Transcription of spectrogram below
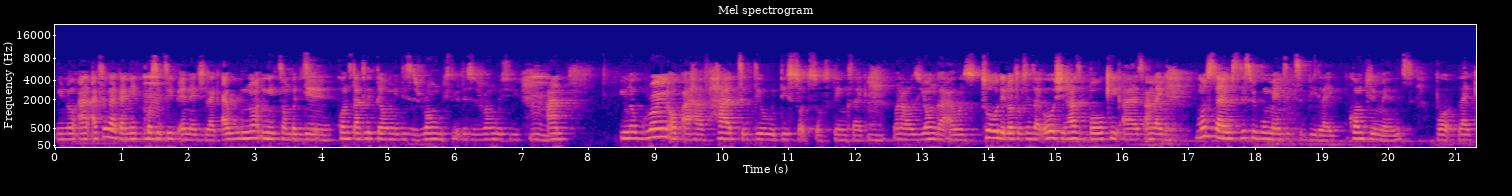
you know, and I feel like I need mm. positive energy. Like, I would not need somebody Yeah. to constantly tell me this is wrong with you, this is wrong with you. And, you know, growing up, I have had to deal with these sorts of things. Like, mm. when I was younger, I was told a lot of things like, oh, she has bulky eyes. And, like, mm. most times these people meant it to be like compliments but like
